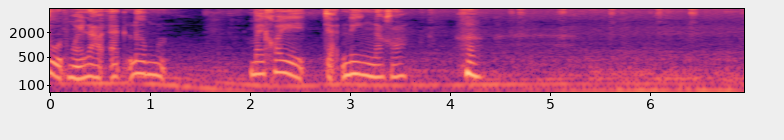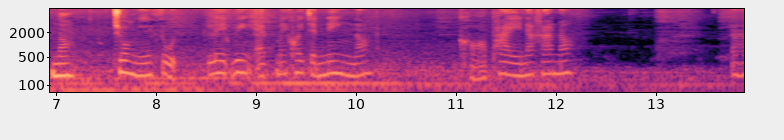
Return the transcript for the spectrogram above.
สูตรหวยลาวแอดเริ่ม ไม่ค่อยจะนิ่งนะคะเนาะช่วงนี้สูตรเลขวิ่งแอดไม่ค่อยจะนิ่งเนาะขออภัยนะคะเนาะะ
